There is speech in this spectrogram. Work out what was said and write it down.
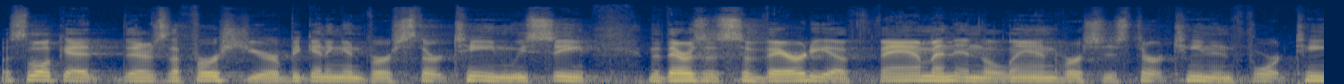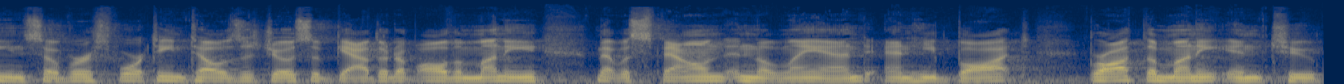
Let's look at there's the first year, beginning in verse 13. We see that there's a severity of famine in the land, verses 13 and 14. So, verse 14 tells us Joseph gathered up all the money that was found in the land, and he bought, brought the money into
